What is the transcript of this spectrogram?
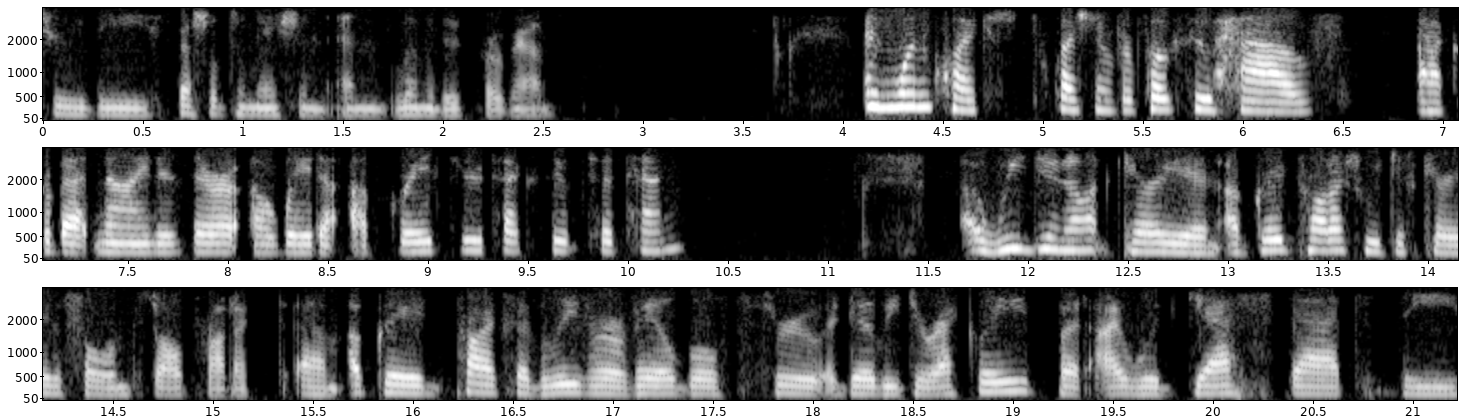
through the special donation and limited programs. And one question for folks who have Acrobat 9, is there a way to upgrade through TechSoup to 10? Uh, we do not carry an upgrade product. We just carry the full install product. Um, upgrade products I believe are available through Adobe directly, but I would guess that the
